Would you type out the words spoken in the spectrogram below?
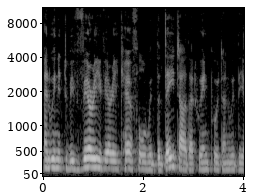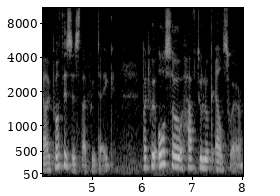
and we need to be very, very careful with the data that we input and with the hypothesis that we take. But we also have to look elsewhere.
